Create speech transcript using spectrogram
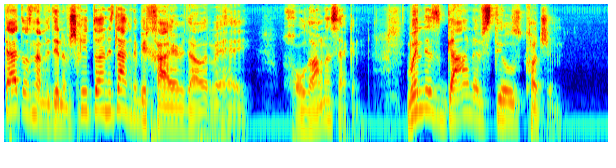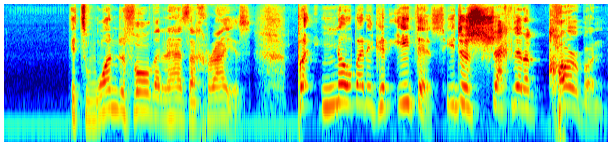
That doesn't have the din of shchita, and it's not going to be chayer dalad behe. Hold on a second. When this ganav steals kachim, It's wonderful that it has achrayas. But nobody could eat this. He just shechted a carbon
